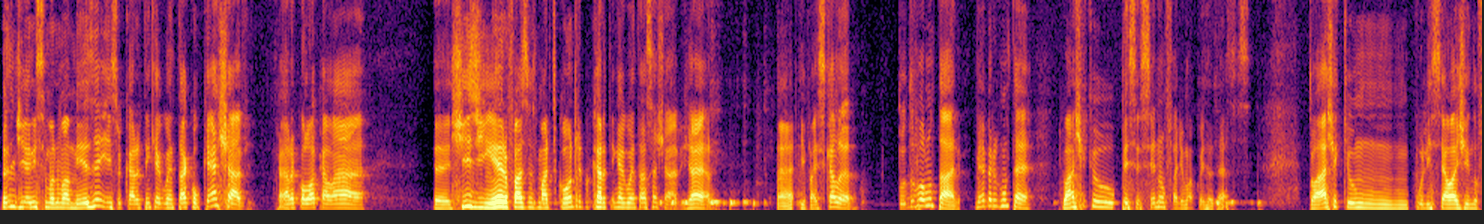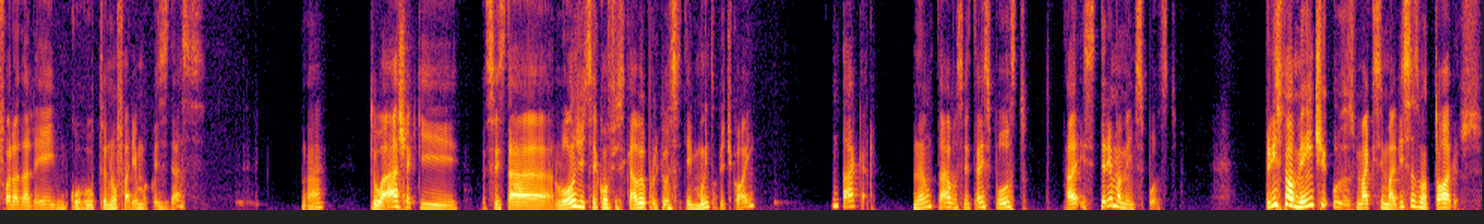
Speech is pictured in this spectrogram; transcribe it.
tanto dinheiro em cima de uma mesa, é isso. O cara tem que aguentar qualquer chave. O cara coloca lá é, X dinheiro, faz um smart contract, o cara tem que aguentar essa chave. Já era. É, e vai escalando. Tudo voluntário. Minha pergunta é, tu acha que o PCC não faria uma coisa dessas? Tu acha que um policial agindo fora da lei, um corrupto, não faria uma coisa dessas? É? Tu acha que você está longe de ser confiscável porque você tem muito Bitcoin? Não tá, cara. Não tá, você está exposto. Tá extremamente exposto. Principalmente os maximalistas notórios.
